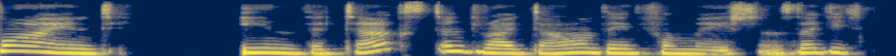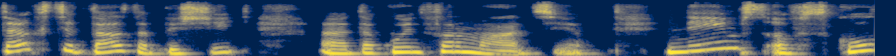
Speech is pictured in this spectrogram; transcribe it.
Find in the text and write down the information. Знайдіть в тексті та запишіть е, таку інформацію. Names of school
